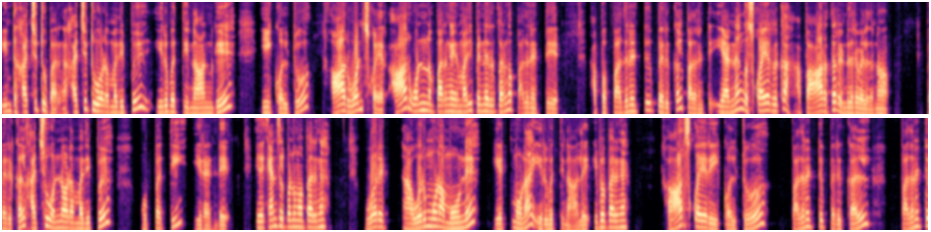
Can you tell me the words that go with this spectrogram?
into H two பாருங்கள் ஹச் டூவோட மதிப்பு இருபத்தி நான்கு equal to R one square R one பாருங்கள் என் மதிப்பு என்ன இருக்குது பாருங்கள் பதினெட்டு. அப்போ பதினெட்டு பெருக்கல் பதினெட்டு. ஏன்னா இங்கே ஸ்கொயர் இருக்கா? அப்போ ஆரத்தை ரெண்டு தடவை எழுதணும். பெருக்கல் ஹச் ஒன்னோட மதிப்பு முப்பத்தி இரண்டு. இதை கேன்சல் பண்ணுமா பாருங்க. ஒரு ஒரு மூணா மூணு எட் மூணா இருபத்தி நாலு. இப்போ பாருங்க. ஆர் ஸ்கொயர் ஈக்குவல் டு பதினெட்டு பெருக்கல் பதினெட்டு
